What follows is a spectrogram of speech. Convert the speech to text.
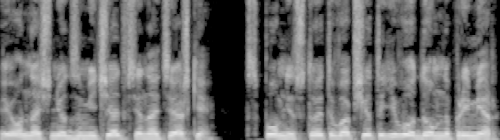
и он начнет замечать все натяжки. Вспомнит, что это вообще-то его дом, например,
